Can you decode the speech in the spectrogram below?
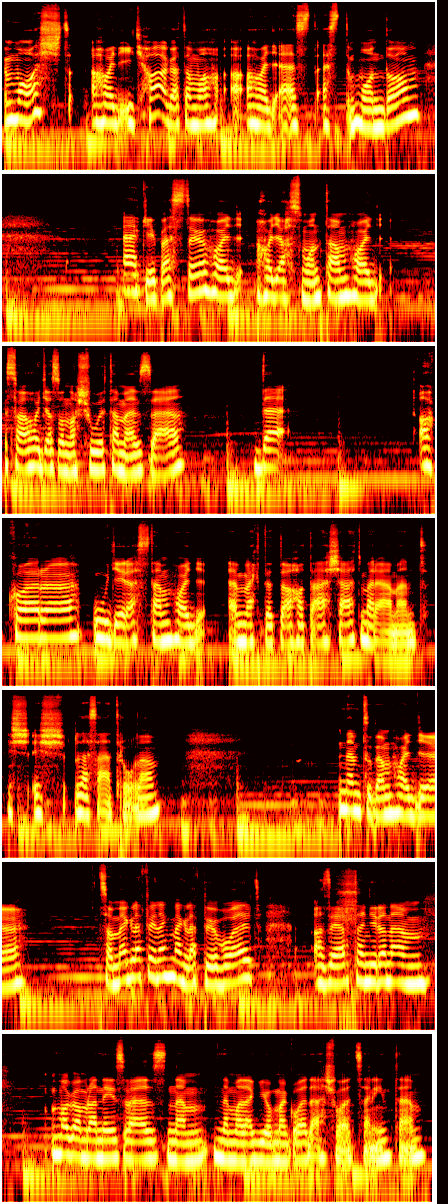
most, ahogy így hallgatom, ahogy ezt, ezt mondom, elképesztő, hogy, hogy azt mondtam, hogy szóval, hogy azonosultam ezzel, de akkor úgy éreztem, hogy megtette a hatását, mert elment, és, és leszállt rólam. Nem tudom, hogy szóval meglepőnek meglepő volt, azért annyira nem magamra nézve ez nem, nem a legjobb megoldás volt szerintem.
